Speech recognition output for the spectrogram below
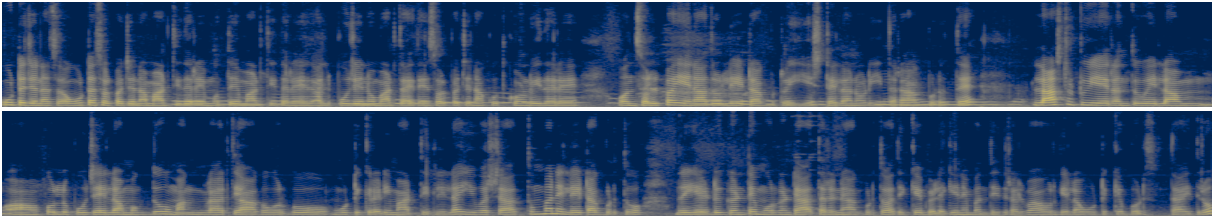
ಊಟ ಜನ ಸ, ಊಟ ಸ್ವಲ್ಪ ಜನ ಮಾಡ್ತಿದ್ದಾರೆ, ಮುದ್ದೆ ಮಾಡ್ತಿದ್ದಾರೆ. ಅಲ್ಲಿ ಪೂಜೆನೂ ಮಾಡ್ತಾಯಿದೆ ಸ್ವಲ್ಪ ಜನ ಕೂತ್ಕೊಂಡಿದ್ದಾರೆ. ಒಂದು ಸ್ವಲ್ಪ ಏನಾದರೂ ಲೇಟ್ ಆಗಿಬಿಟ್ರೆ ಎಷ್ಟೆಲ್ಲ ನೋಡಿ ಈ ಥರ ಆಗಿಬಿಡುತ್ತೆ. ಲಾಸ್ಟ್ ಟು ಇಯರ್ ಅಂತೂ ಎಲ್ಲ ಫುಲ್ಲು ಪೂಜೆ ಎಲ್ಲ ಮುಗಿದು ಮಂಗಳಾರತಿ ಆಗೋವರೆಗೂ ಊಟಕ್ಕೆ ರೆಡಿ ಮಾಡ್ತಿರ್ಲಿಲ್ಲ. ಈ ವರ್ಷ ತುಂಬಾ ಲೇಟ್ ಆಗಿಬಿಡ್ತು. ಅಂದರೆ ಎರಡು ಗಂಟೆ, ಮೂರು ಗಂಟೆ ಆ ಥರನೇ ಆಗಿಬಿಡ್ತು. ಅದಕ್ಕೆ ಬೆಳಗ್ಗೆನೇ ಬಂದಿದ್ರಲ್ವ, ಅವ್ರಿಗೆಲ್ಲ ಊಟಕ್ಕೆ ಬಡಿಸ್ತಾ ಇದ್ರು.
